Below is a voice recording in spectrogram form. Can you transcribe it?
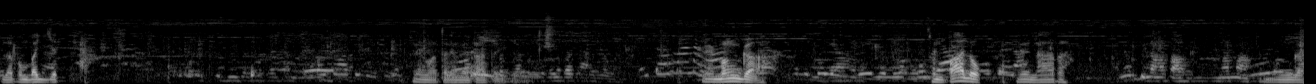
Wala pang budget. May mga talim ng tatay. May mangga. Sampalok. May nara. Mangga.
